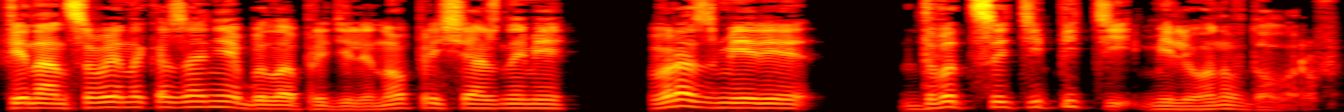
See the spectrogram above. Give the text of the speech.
Финансовое наказание было определено присяжными в размере 25 миллионов долларов.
